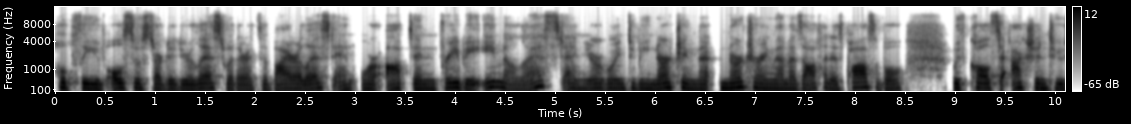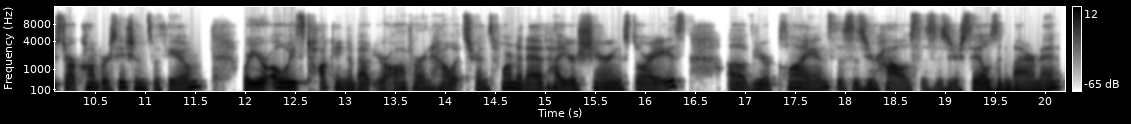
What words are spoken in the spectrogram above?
Hopefully, you've also started your list, whether it's a buyer list and or opt-in freebie email list, and you're going to be nurturing that, nurturing them as often as possible with calls to action to start conversations with you, where you're always talking about your offer and how it's transformative, how you're sharing stories of your clients. This is your house. This is your sales environment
